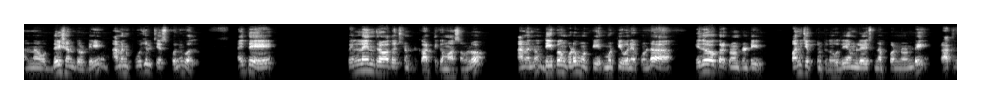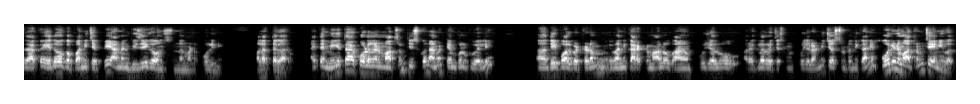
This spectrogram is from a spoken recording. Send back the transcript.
అన్న ఉద్దేశంతో ఆమెను పూజలు చేసుకొని వాళ్ళు. అయితే పెళ్ళైన తర్వాత వచ్చినటువంటి కార్తీక మాసంలో ఆమెను దీపం కూడా ముట్టి ముట్టి ఇవ్వనివ్వకుండా ఏదో ఒక రకమైనటువంటి పని చెప్తుంటుంది. ఉదయం లేచినప్పటి నుండి రాత్రి దాకా ఏదో ఒక పని చెప్పి ఆమెను బిజీగా ఉంచుతుంది అనమాట పూలిని వాళ్ళ అత్తగారు. అయితే మిగతా కోడలను మాత్రం తీసుకొని ఆమె టెంపుల్కి వెళ్ళి దీపాలు పెట్టడం ఇవన్నీ కార్యక్రమాలు ఆమె పూజలు రెగ్యులర్గా చేసుకున్న పూజలు అన్ని చేస్తుంటుంది. కానీ పోలిని మాత్రం చేయనివ్వదు.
